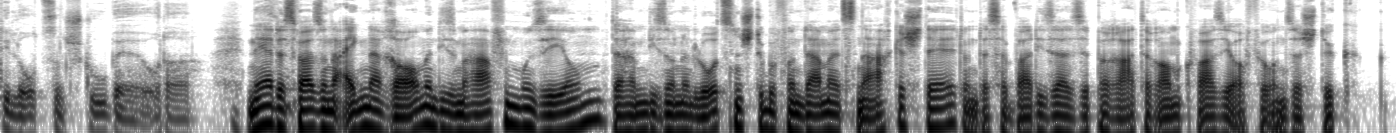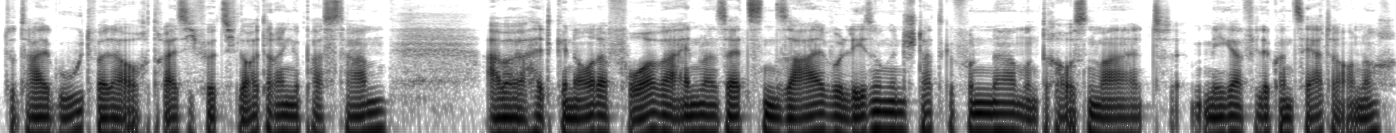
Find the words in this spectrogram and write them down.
die Lotsenstube oder Naja, das war so ein eigener Raum in diesem Hafenmuseum. Da haben die so eine Lotsenstube von damals nachgestellt und deshalb war dieser separate Raum quasi auch für unser Stück total gut, weil da auch 30, 40 Leute reingepasst haben. Aber halt genau davor war einerseits ein Saal, wo Lesungen stattgefunden haben und draußen war halt mega viele Konzerte auch noch.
